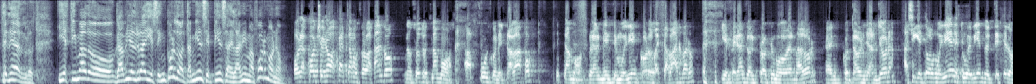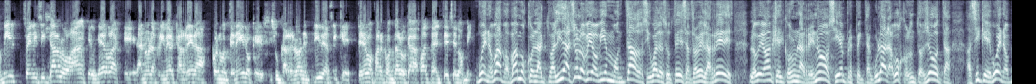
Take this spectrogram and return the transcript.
tenerlos. Y estimado Gabriel Reyes, ¿en Córdoba también se piensa de la misma forma o no? Hola, Cocho, no, acá estamos trabajando, nosotros estamos a full con el trabajo, estamos realmente muy bien, Córdoba está bárbaro y esperando al próximo gobernador, el contador Jan Llora. Así que todo muy bien, estuve viendo el TC2000. Felicitarlo a Ángel Guerra, que ganó la primera carrera con Montenegro, que hizo un carrerón en pibe, así que tenemos para contar lo que haga falta del TC2000. Bueno, vamos, vamos con la actualidad. Yo los veo bien montados, iguales a ustedes a través de las redes. Lo veo Ángel con una Renault, siempre espectacular, a vos con un Toyota. Así que bueno,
